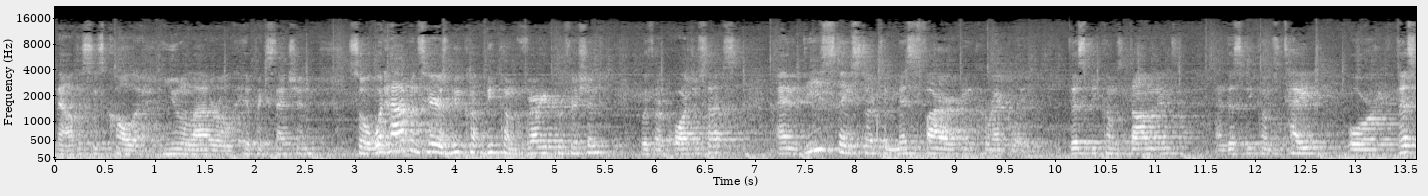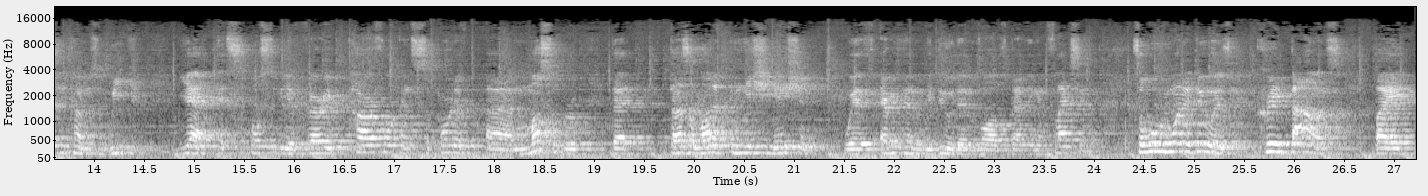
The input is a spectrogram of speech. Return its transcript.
Now this is called a unilateral hip extension. So what happens here is we become very proficient with our quadriceps, and these things start to misfire incorrectly. This becomes dominant, and this becomes tight, or this becomes weak, yet it's supposed to be a very powerful and supportive uh, muscle group that does a lot of initiation with everything that we do that involves bending and flexing. So what we want to do is create balance by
